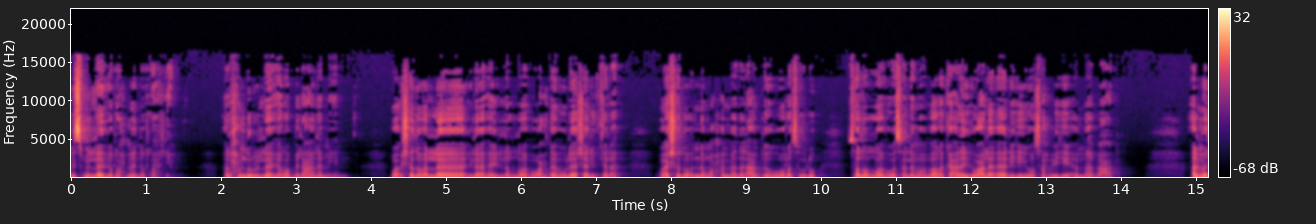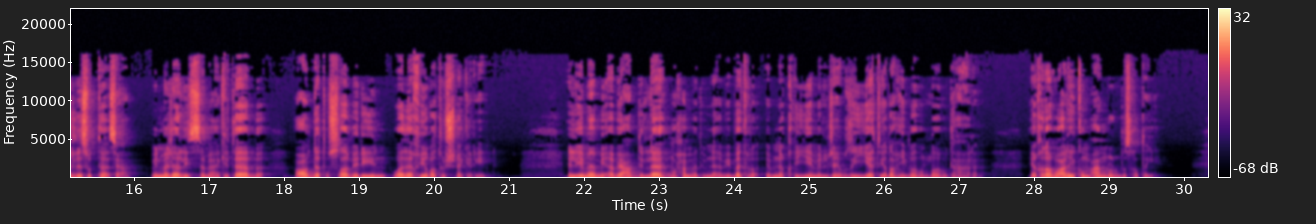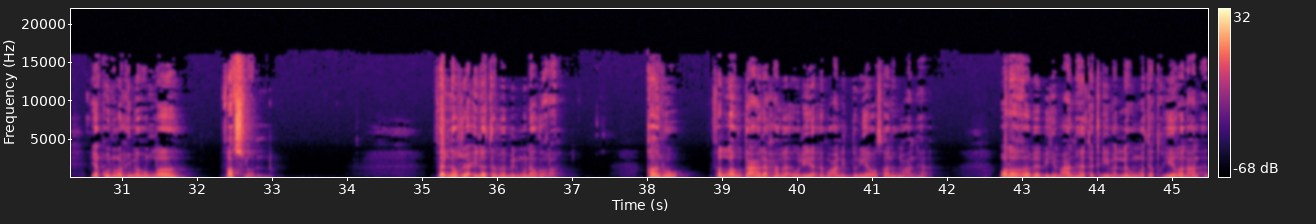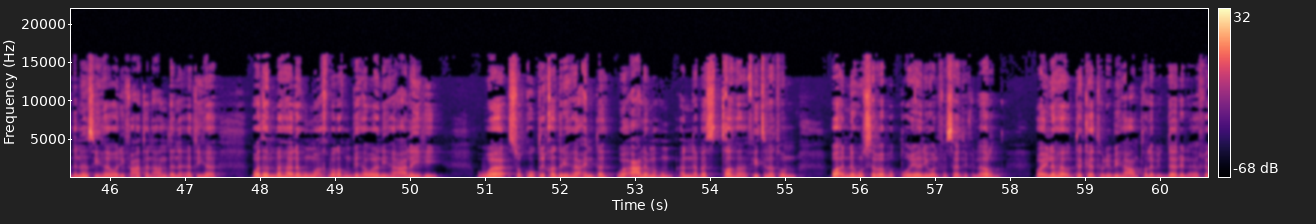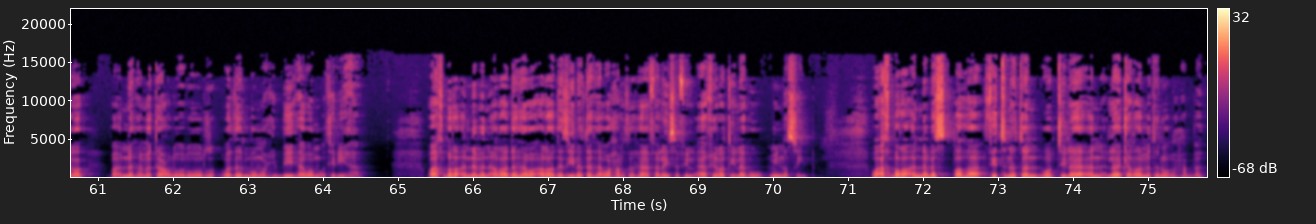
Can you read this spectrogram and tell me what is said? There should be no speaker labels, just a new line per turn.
بسم الله الرحمن الرحيم. الحمد لله رب العالمين. وأشهد أن لا إله إلا الله وحده لا شريك له. وأشهد أن محمدا عبده ورسوله صلى الله وسلم وبارك عليه وعلى آله وصحبه أما بعد. المجلس التاسع من مجالس سمع كتاب عدة الصابرين وذخيرة الشاكرين. للإمام أبي عبد الله محمد بن أبي بكر ابن قيم الجوزية رحمه الله تعالى. يقرأه عليكم عمرو البسطي يقول رحمه الله فصل. فلنرجع إلى تمام المناظرة. قالوا فالله تعالى حمى أولياءه عن الدنيا وصانهم عنها ورغب بهم عنها تكريما لهم وتطهيرا عن أدناسها ورفعة عن دناءتها وذمها لهم وأخبرهم بهوانها عليه وسقوط قدرها عنده وأعلمهم أن بسطها فتنة وأنه سبب الطغيان والفساد في الأرض وإلهاء التكاثر بها عن طلب الدار الآخرة وأنها متاع الغرور وذم محبيها ومؤثريها. وأخبر أن من أرادها وأراد زينتها وحرثها فليس في الآخرة له من نصيب. وأخبر أن بسطها فتنة وابتلاء لا كرامة ومحبة.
